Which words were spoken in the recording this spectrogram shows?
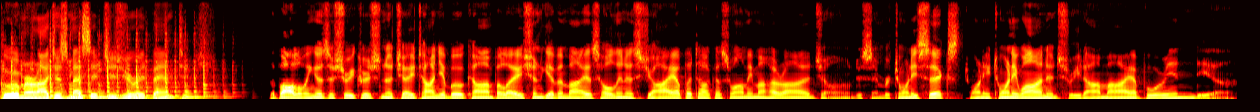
Guru Maharaj's message is your advantage. The following is a Sri Krishna Chaitanya book compilation given by His Holiness Jaya Pataka Swami Maharaj on December 26, 2021 in Sri Mayapur, India.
